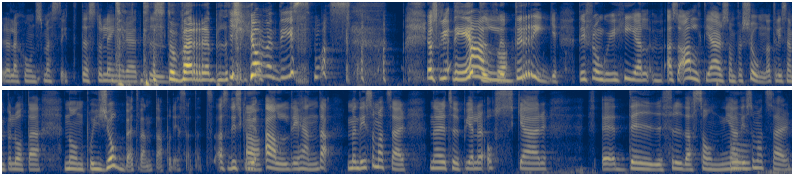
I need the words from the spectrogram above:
relationsmässigt desto längre tid... Desto värre blir det. Ja men det är så sant. Jag skulle Det ju är typ aldrig, det frångår ju hel, alltså allt jag är som person, att till exempel låta någon på jobbet vänta på det sättet. Alltså det skulle Ja. ju aldrig hända. Men det är som att så här, när det typ gäller Oscar, eh, dig, Frida, Sonja, det är som att så här,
